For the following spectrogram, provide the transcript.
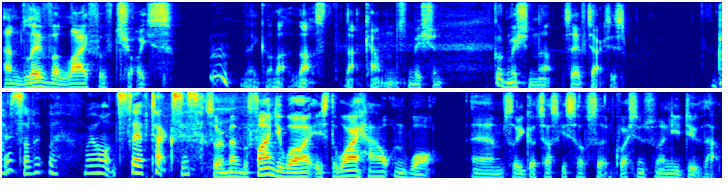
and live a life of choice. Hmm. There you go. That, that's that accountant's mission. Good mission, that save taxes. Okay. Absolutely. We all want to save taxes. So remember, find your why. It's the why, how, and what. Um, so you've got to ask yourself certain questions when you do that.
